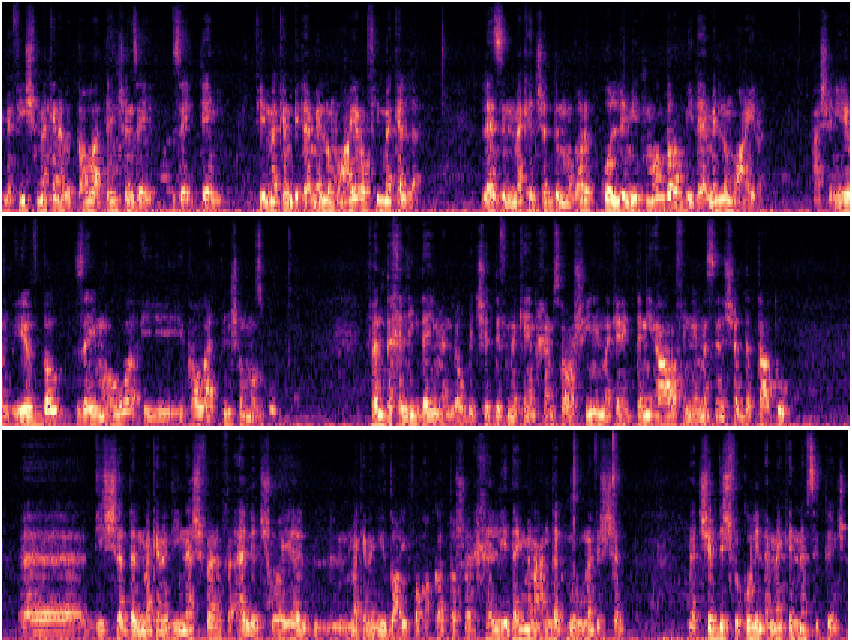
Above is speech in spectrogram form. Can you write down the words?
مفيش مكنة بتطلع tension زي زي التاني. في مكن بيتعمل له معايرة وفي مكن لا. لازم مكن شد المضارب كل 100 مضرب بيتعمل له معايرة عشان يف- يفضل زي ما هو يطلع ال tension مظبوط. فأنت خليك دايما لو بتشد في مكان 25 المكان التاني أعرف إن مثلا الشدة بتاعته آه، دي الشدة المكنة دي ناشفة فقلل شوية المكنة دي ضعيفة فاكتر شوية خلي دايما عندك مرونة في الشد ما تشدش في كل الأماكن نفس ال tension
